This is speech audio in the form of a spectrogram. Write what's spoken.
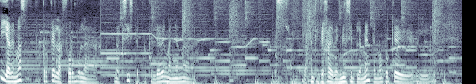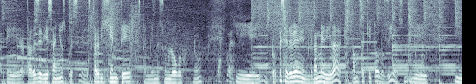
y además creo que la fórmula no existe porque el día de mañana pues, la gente deja de venir simplemente, ¿no? Creo que eh, a través de 10 años pues el estar vigente pues, también es un logro, ¿no? Y, creo que se debe en gran medida a que estamos aquí todos los días, y, y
